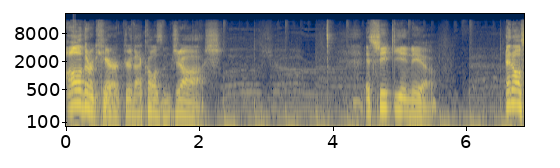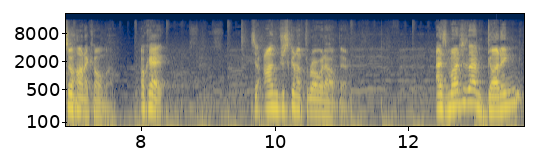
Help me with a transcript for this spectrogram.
other character that calls him Josh. It's Shiki and Neo. And also Hanekoma. Okay. So I'm just gonna throw it out there. As much as I'm gunning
